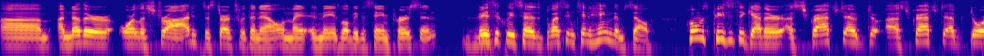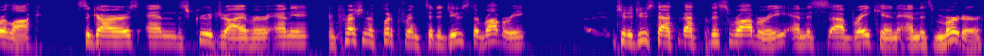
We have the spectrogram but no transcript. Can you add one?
um, another or Lestrade, just starts with an L, and may, it may as well be the same person, basically says Blessington hanged himself. Holmes pieces together a scratched out, a scratched up door lock, cigars, and the screwdriver, and the impression of footprints to deduce the robbery. To deduce that that this robbery and this uh, break-in and this murder,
